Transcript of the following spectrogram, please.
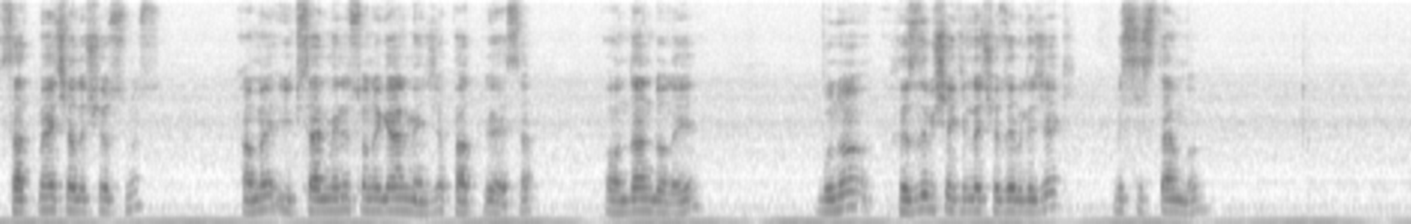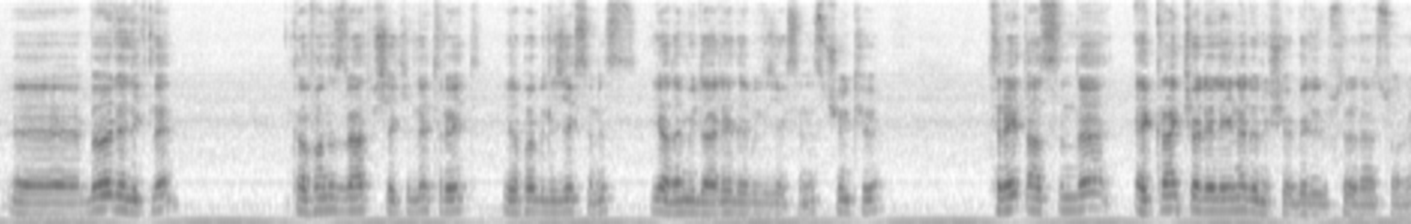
satmaya çalışıyorsunuz. Ama yükselmenin sonu gelmeyince patlıyor hesap. Ondan dolayı bunu hızlı bir şekilde çözebilecek bir sistem bu. Ee, böylelikle kafanız rahat bir şekilde trade yapabileceksiniz ya da müdahale edebileceksiniz. Çünkü Trade aslında ekran köleliğine dönüşüyor belirli bir süreden sonra.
